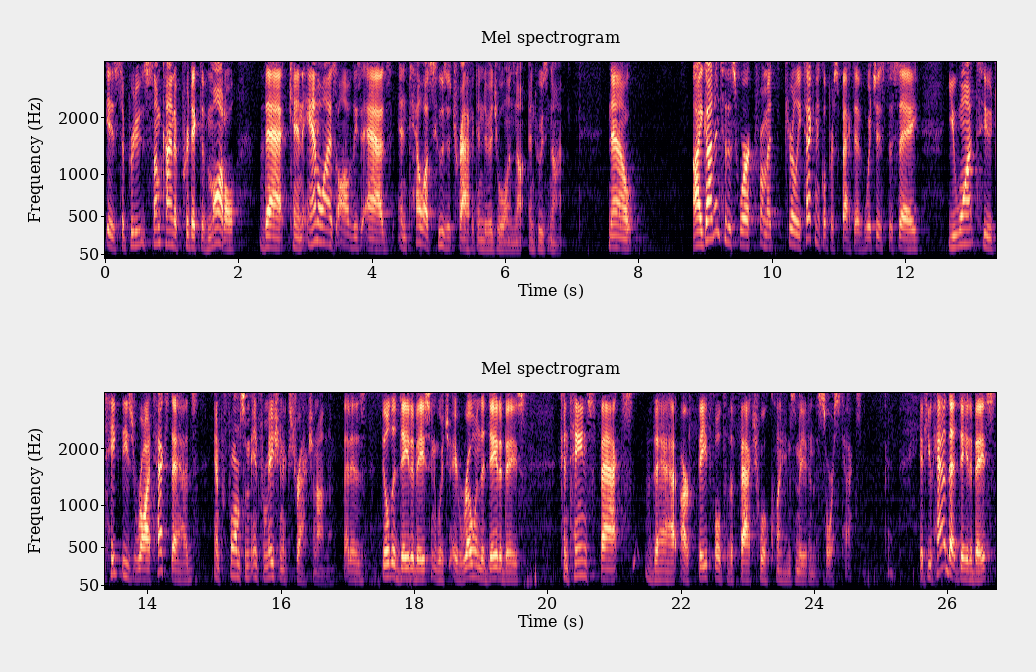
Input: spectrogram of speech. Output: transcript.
is to produce some kind of predictive model that can analyze all of these ads and tell us who's a trafficked individual and, not, and who's not. Now, I got into this work from a purely technical perspective, which is to say, you want to take these raw text ads and perform some information extraction on them. That is, build a database in which a row in the database contains facts that are faithful to the factual claims made in the source text. Okay? If you had that database,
